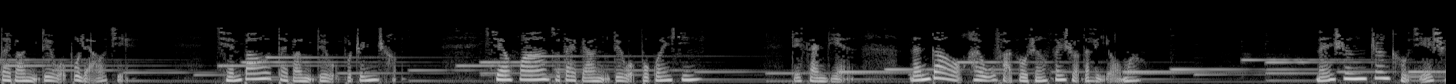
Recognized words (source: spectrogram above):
代表你对我不了解，钱包代表你对我不真诚，鲜花则代表你对我不关心。这三点，难道还无法构成分手的理由吗？”男生张口结舌，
